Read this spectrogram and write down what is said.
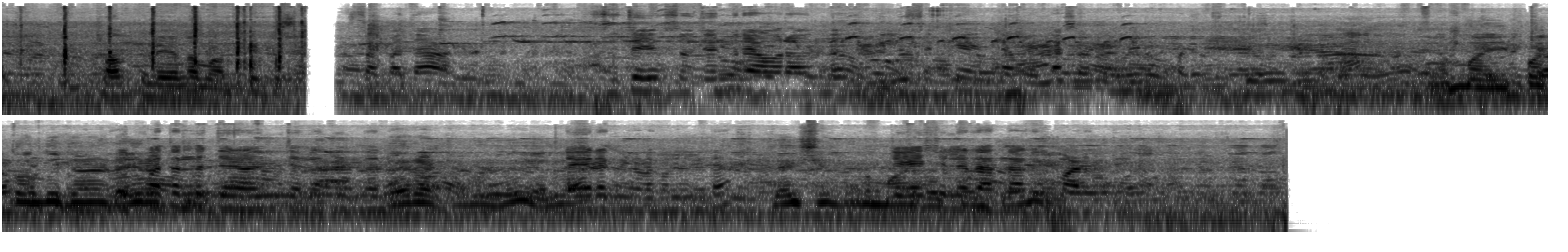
ಪ್ರಾರ್ಥನೆಯನ್ನು ಹಬ್ಬದ ಸುಜಯ ಸುಜೇಂದ್ರ ಅವರನ್ನು ಗೆಲ್ಲಿಸಕ್ಕೆ ನಾವೆಲ್ಲ ಸಹಕಾರ ನಮ್ಮ ಇಪ್ಪತ್ತೊಂದು ಜನ ಇಪ್ಪತ್ತೊಂದು ಜನ ಜನದಿಂದ ಡೈರೆಕ್ಟರ್ಗಳು ಎಲ್ಲ ಡೈರೆಕ್ಟ್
